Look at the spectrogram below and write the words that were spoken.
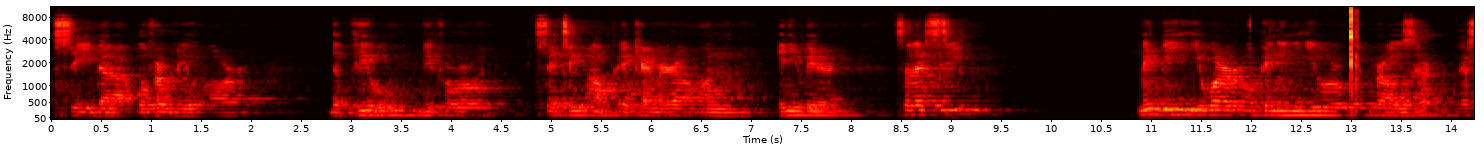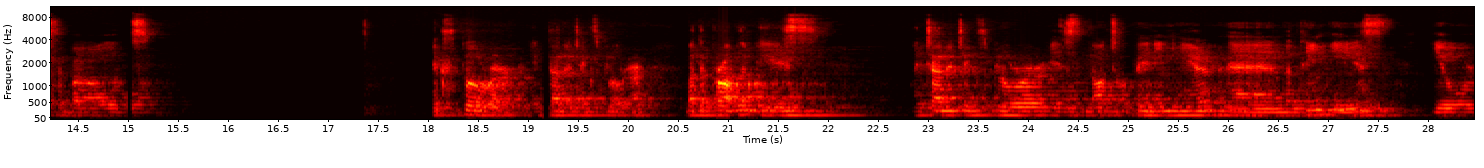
see the overview or the view before setting up a camera on anywhere. So let's see. Maybe you are opening your web browser. That's about explorer internet explorer. But the problem is internet explorer is not opening here. And the thing is your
